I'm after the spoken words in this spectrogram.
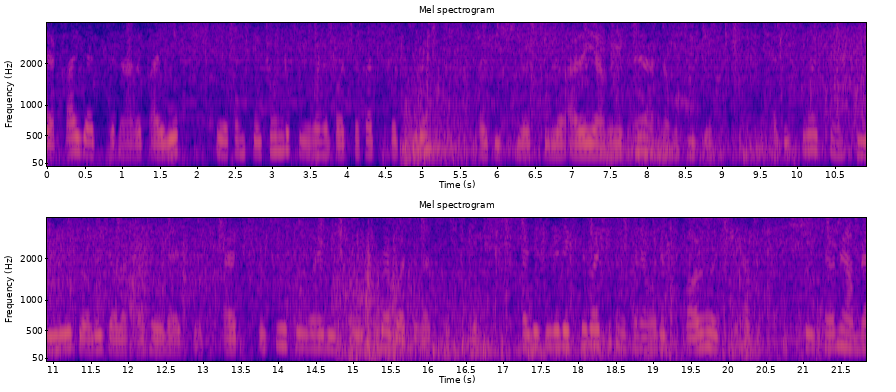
দেখাই যাচ্ছে না। আর বাইরে এরকম প্রচণ্ড পরিমাণে বজ্রাঘাত করছিল আর বৃষ্টি হচ্ছিল। আর এই আমি এখানে রান্না বসিয়েছি আর দেখতে পাচ্ছেন পুরো জলে জলাকার হয়ে গেছে। আর প্রচুর পরিমাণে বৃষ্টি হচ্ছিল আর বজ্রাঘাত করছিল আর যে দূরে দেখতে পাচ্ছেন এখানে আমাদের ঘর হচ্ছে। সেই কারণে আমরা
